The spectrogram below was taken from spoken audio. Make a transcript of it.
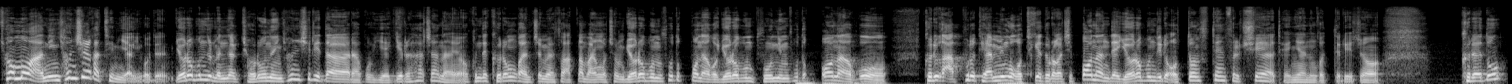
혐오 아닌 현실 같은 이야기거든. 여러분들 맨날 결혼은 현실이다라고 얘기를 하잖아요. 근데 그런 관점에서 아까 말한 것처럼 여러분 소득 뻔하고 여러분 부모님 소득 뻔하고 그리고 앞으로 대한민국 어떻게 돌아갈지 뻔한데 여러분들이 어떤 스탠스를 취해야 되냐는 것들이죠. 그래도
